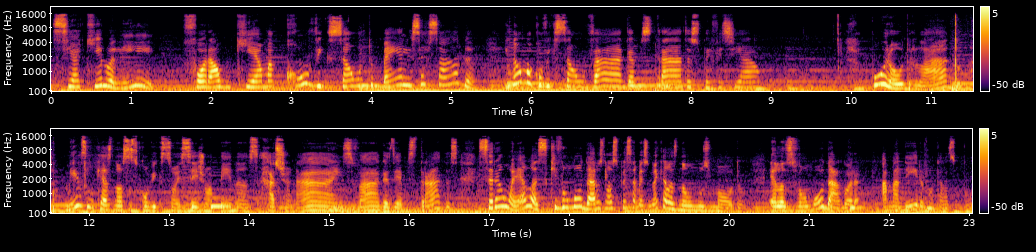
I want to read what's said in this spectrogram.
se aquilo ali for algo que é uma convicção muito bem alicerçada e não uma convicção vaga, abstrata, superficial. Por outro lado, mesmo que as nossas convicções sejam apenas racionais, vagas e abstratas, serão elas que vão moldar os nossos pensamentos. Não é que elas não nos moldam, elas vão moldar. Agora, a maneira com que elas vão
